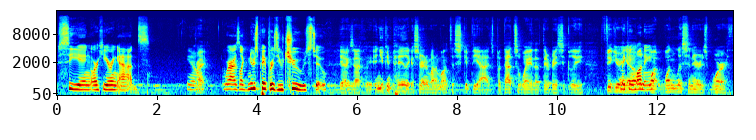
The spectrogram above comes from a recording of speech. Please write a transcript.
seeing or hearing ads. You know. Right. Whereas like newspapers you choose to. Yeah, exactly. And you can pay like a certain amount a month to skip the ads, but that's a way that they're basically figuring Making out money. what one listener is worth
